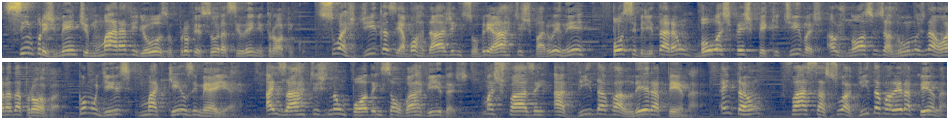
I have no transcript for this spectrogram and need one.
Simplesmente maravilhoso, professora Silene Trópico. Suas dicas e abordagens sobre artes para o Enem possibilitarão boas perspectivas aos nossos alunos na hora da prova. Como diz Mackenzie Meyer, as artes não podem salvar vidas, mas fazem a vida valer a pena. Então, Faça a sua vida valer a pena.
